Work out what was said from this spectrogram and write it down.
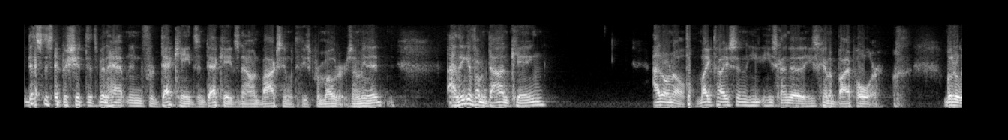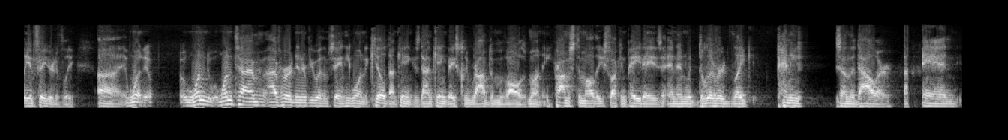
that's the type of shit that's been happening for decades and decades now in boxing with these promoters. I mean, it, I think if I'm Don King, I don't know. Mike Tyson, he, he's kind of he's kind of bipolar, literally and figuratively. Uh, one one one time I've heard an interview with him saying he wanted to kill Don King because Don King basically robbed him of all his money, promised him all these fucking paydays, and then delivered like pennies on the dollar, and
